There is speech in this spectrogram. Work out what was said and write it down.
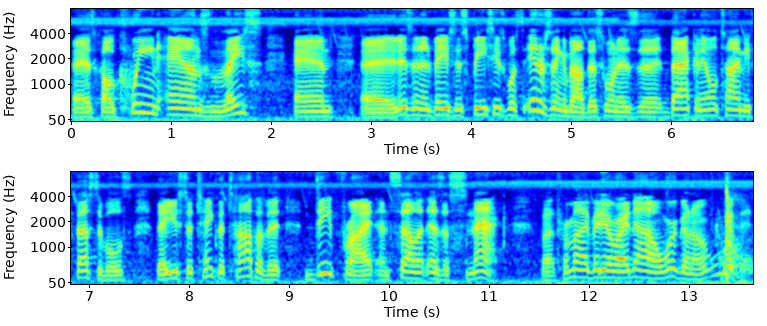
Uh, it's called Queen Anne's lace. And uh, it is an invasive species. What's interesting about this one is uh, back in the old-timey festivals, they used to take the top of it, deep fry it, and sell it as a snack. But for my video right now, we're gonna whip it.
